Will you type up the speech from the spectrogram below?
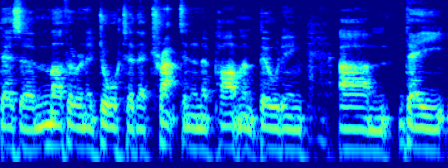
There's a mother and a daughter. They're trapped in an apartment building. Um, they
